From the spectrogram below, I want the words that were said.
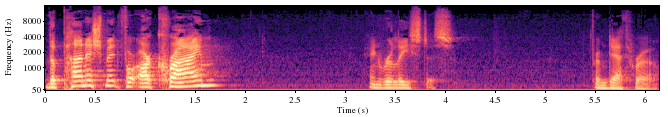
the punishment for our crime and released us from death row.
